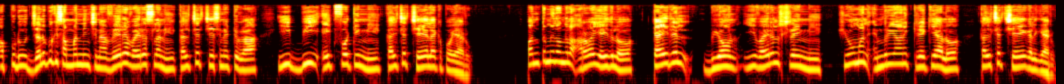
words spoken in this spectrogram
అప్పుడు జలుబుకి సంబంధించిన వేరే వైరస్లని కల్చర్ చేసినట్టుగా ఈ బి ఎయిట్ ఫోర్టీన్ని కల్చర్ చేయలేకపోయారు. పంతొమ్మిది వందల అరవై ఐదులో టైరెల్ బియోన్ ఈ వైరల్ స్ట్రెయిన్ని హ్యూమన్ ఎంబ్రియానిక్ ట్రేకియాలో కల్చర్ చేయగలిగారు.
